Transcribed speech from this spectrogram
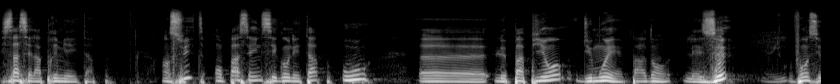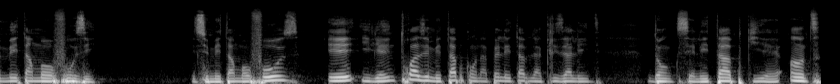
Ça, c'est la première étape. Ensuite, on passe à une seconde étape où euh, le papillon, du moins, pardon, les œufs vont se métamorphoser. Ils se métamorphosent et il y a une troisième étape qu'on appelle l'étape de la chrysalide. Donc, c'est l'étape qui est entre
